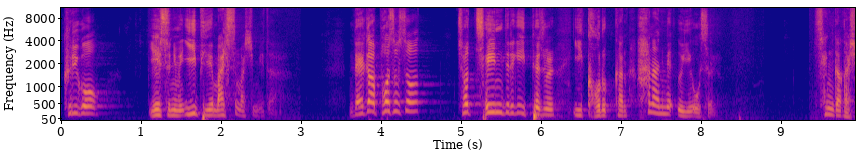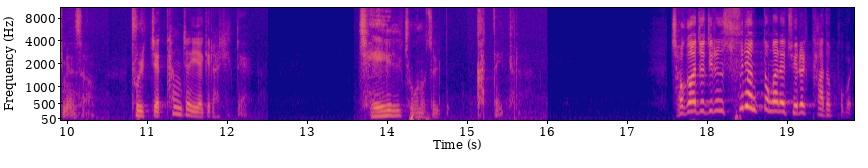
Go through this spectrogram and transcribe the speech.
그리고 예수님은 이 비유에 말씀하십니다. 내가 벗어서 저 죄인들에게 입혀줄 이 거룩한 하나님의 의의 옷을 생각하시면서 둘째 탕자 이야기를 하실 때 제일 좋은 옷을 갖다 입혀라. 저가 저지른 수년 동안의 죄를 다 덮어버려.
